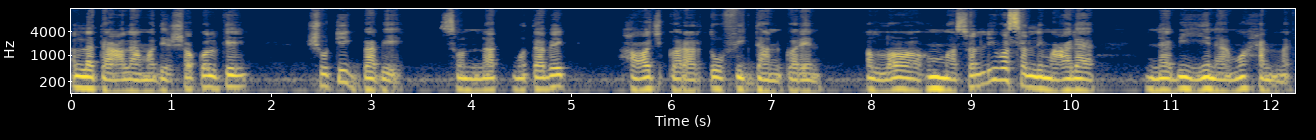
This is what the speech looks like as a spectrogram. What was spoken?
আল্লাহ তাআলা আমাদের সকলকে সঠিকভাবে সন্ন্যাত মোতাবেক হজ করার তৌফিক দান করেন। আল্লাহ সাল্লি ওয়াসাল্লিম আলা নবীনা মুহাম্মদ।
